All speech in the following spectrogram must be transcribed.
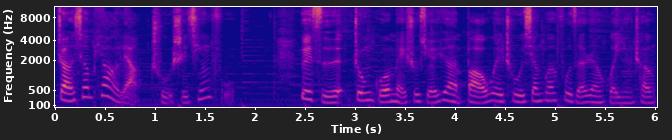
长相漂亮、处事轻浮。对此，中国美术学院保卫处相关负责人回应称，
